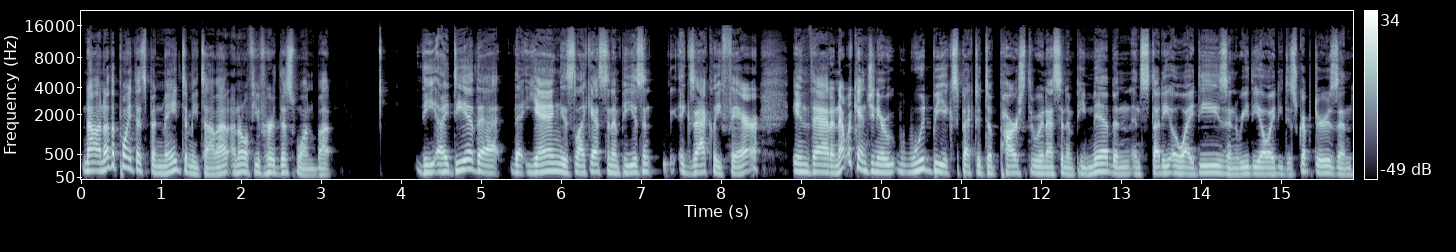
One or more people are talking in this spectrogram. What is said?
Now, another point that's been made to me, Tom, I, I don't know if you've heard this one, but the idea that that Yang is like SNMP isn't exactly fair in that a network engineer would be expected to parse through an SNMP MIB and, and study OIDs and read the OID descriptors and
